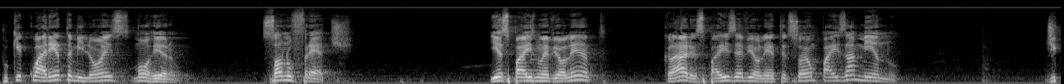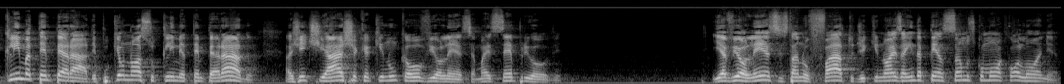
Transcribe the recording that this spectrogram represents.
porque 40 milhões morreram. Só no frete. E esse país não é violento? Claro, esse país é violento, ele só é um país ameno. De clima temperado. E porque o nosso clima é temperado, a gente acha que aqui nunca houve violência, mas sempre houve. E a violência está no fato de que nós ainda pensamos como uma colônia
